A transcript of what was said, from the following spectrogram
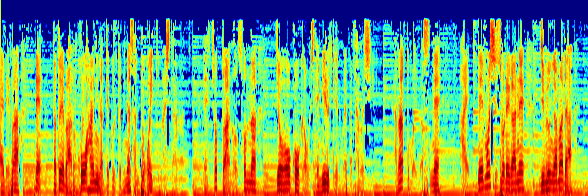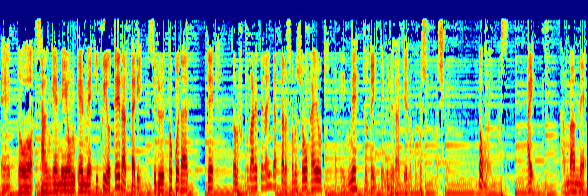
えれば、ね、例えばあの、後半になってくると皆さんどこ行きましたなんて言ってね、ちょっとあの、そんな情報交換をしてみるっていうのもやっぱり楽しいかなと思いますね。はい。で、もしそれがね、自分がまだ、えっ、と、3軒目、4軒目行く予定だったりするとこだって、その含まれてないんだったらその紹介をきっかけにね、ちょっと行ってみるなんていうのも面白いと思います。はい。3番目。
